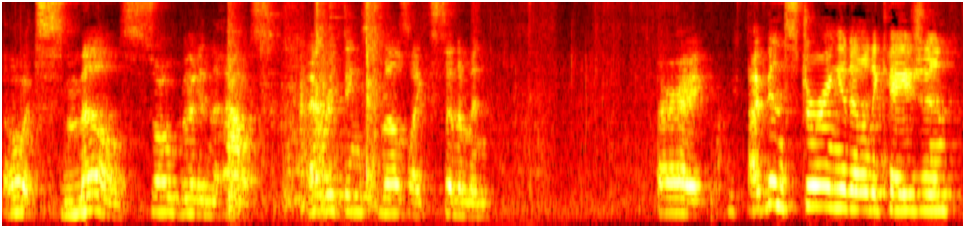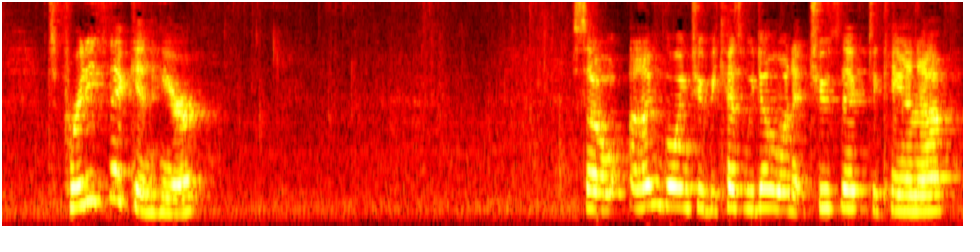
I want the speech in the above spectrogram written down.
Oh, it smells so good in the house. Everything smells like cinnamon. All right, I've been stirring it on occasion. It's pretty thick in here. So I'm going to, because we don't want it too thick to can up,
